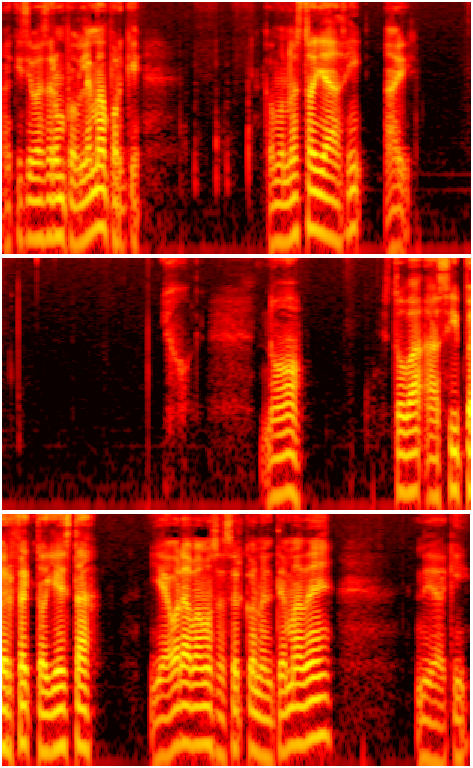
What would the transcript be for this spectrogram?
Aquí sí va a ser un problema porque como no estoy así, ahí. No. Esto va así perfecto, ya está. Y ahora vamos a hacer con el tema de de aquí.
